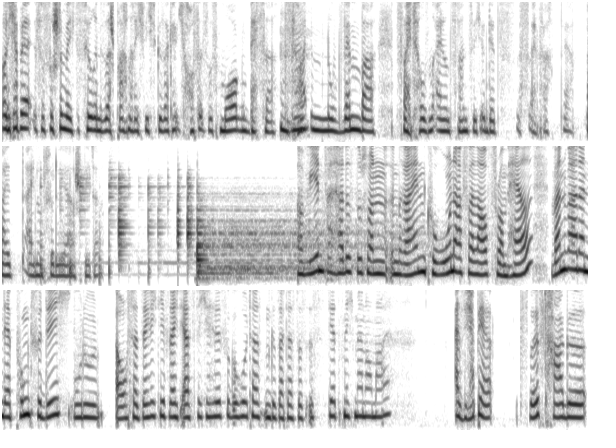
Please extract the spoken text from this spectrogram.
Und ich habe ja, es ist so schlimm, wenn ich das höre in dieser Sprachnachricht, wie ich gesagt habe, ich hoffe, es ist morgen besser. Mhm. Das war im November 2021 und jetzt ist einfach ja, bald ein und Vierteljahr später. Auf jeden Fall hattest du schon einen reinen Corona-Verlauf from hell. Wann war dann der Punkt für dich, wo du auch tatsächlich dir vielleicht ärztliche Hilfe geholt hast und gesagt hast, das ist jetzt nicht mehr normal? Also ich habe ja zwölf Tage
